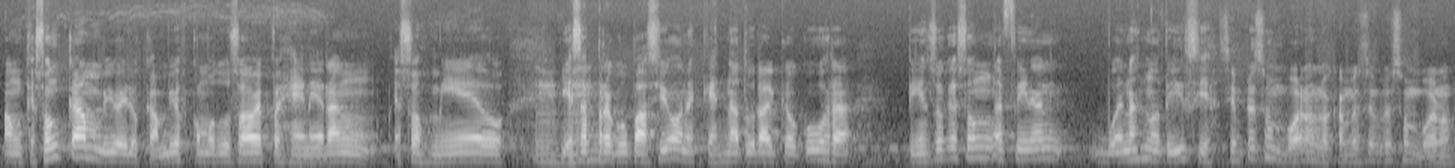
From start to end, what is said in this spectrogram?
aunque son cambios, y los cambios, como tú sabes, pues generan esos miedos y esas preocupaciones, que es natural que ocurra, pienso que son al final buenas noticias. Siempre son buenos, los cambios siempre son buenos,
